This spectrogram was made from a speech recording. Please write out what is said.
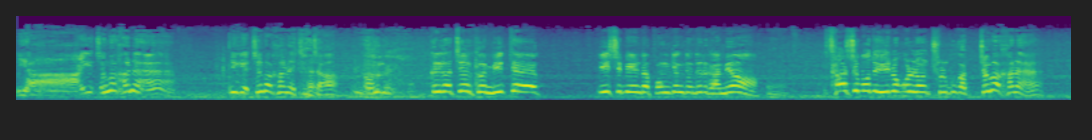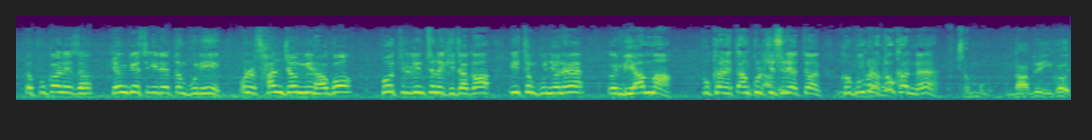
이야, 이게 정확하네. 이게 정확하네, 진짜. 어. 그러니까 저 그 밑에 22m 본경도 내려가면 45도 위로 올라온 출구가 정확하네. 그 북한에서 경주에서 일했던 분이 오늘 산정민하고 버틸 린턴의 기자가 2009년에 그 미얀마 북한의 땅굴 기술했던 그 부분이랑 똑같네. 전부 나도 이거 이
